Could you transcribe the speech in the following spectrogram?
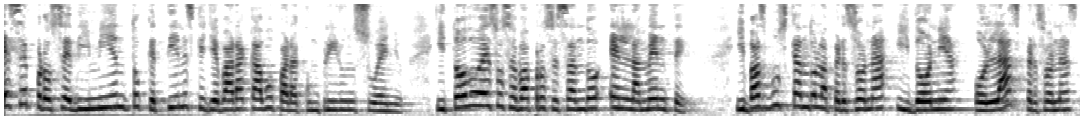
ese procedimiento que tienes que llevar a cabo para cumplir un sueño. Y todo eso se va procesando en la mente. Y vas buscando la persona idónea o las personas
